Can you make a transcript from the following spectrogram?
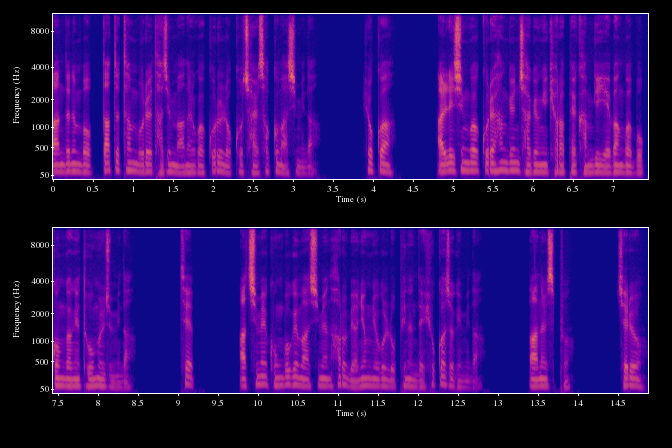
만드는 법 따뜻한 물에 다진 마늘과 꿀을 넣고 잘 섞어 마십니다. 효과 알리신과 꿀의 항균 작용이 결합해 감기 예방과 목 건강에 도움을 줍니다. 팁 아침에 공복에 마시면 하루 면역력을 높이는 데 효과적입니다. 마늘 스프 재료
